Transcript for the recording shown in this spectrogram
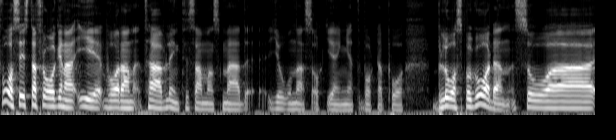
två sista frågorna i våran tävling tillsammans med Jonas och gänget borta på Blåsbogården. Så uh,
